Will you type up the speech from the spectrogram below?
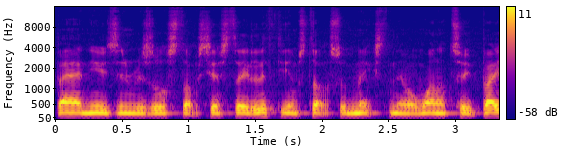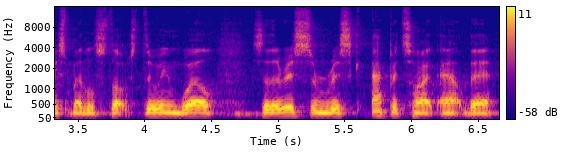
bad news in resource stocks yesterday. Lithium stocks were mixed, and there were one or two base metal stocks doing well. So there is some risk appetite out there.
